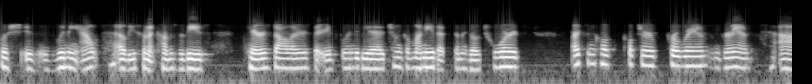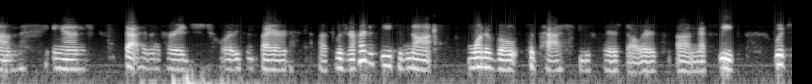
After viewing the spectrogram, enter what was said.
push is, is winning out, at least when it comes to these CARES dollars. There is going to be a chunk of money that's going to go towards arts and culture programs and grants. Um, and that has encouraged, or at least inspired, uh, Commissioner Hardesty to not want to vote to pass these CARES dollars um, next week which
